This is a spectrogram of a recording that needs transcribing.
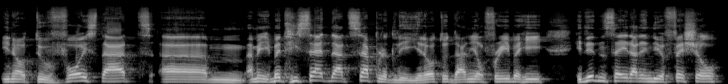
you know, to voice that, um, I mean, but he said that separately, you know, to Daniel Friebe. He he didn't say that in the official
